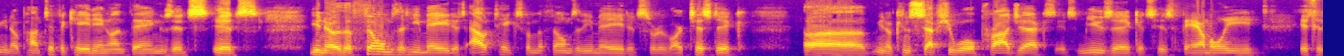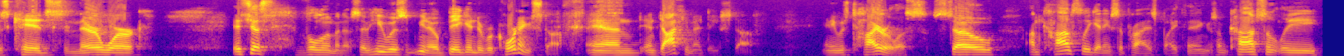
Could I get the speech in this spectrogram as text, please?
you know pontificating on things. It's it's you know the films that he made. It's outtakes from the films that he made. It's sort of artistic uh, you know, conceptual projects. It's music. It's his family. It's his kids and their work. It's just voluminous. And he was, you know, big into recording stuff and, and documenting stuff. And he was tireless. So I'm constantly getting surprised by things. I'm constantly,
